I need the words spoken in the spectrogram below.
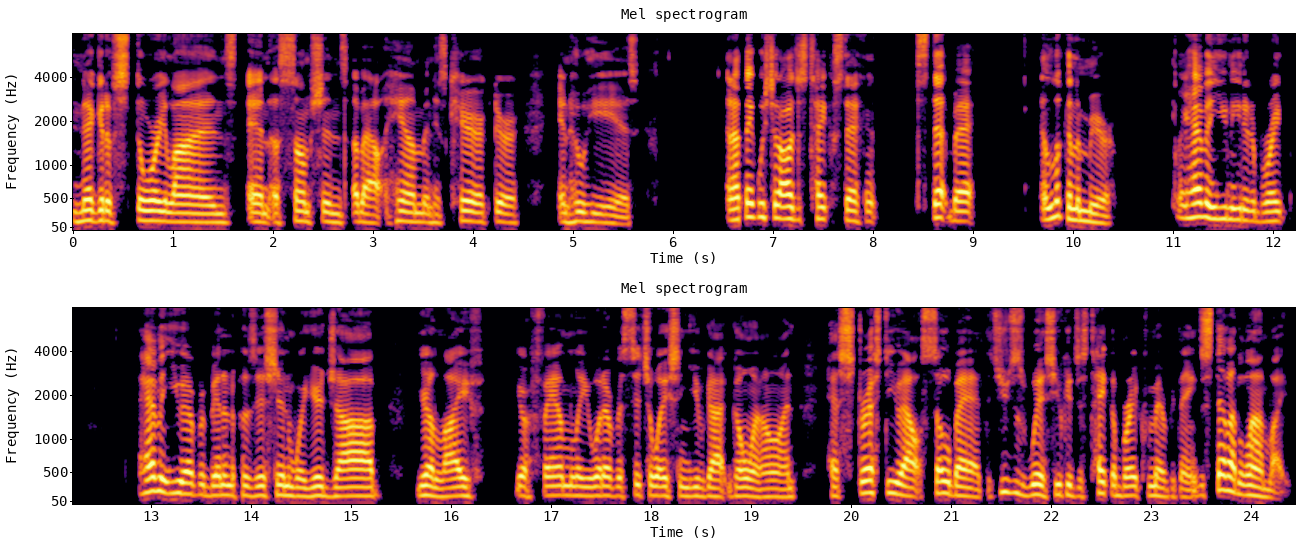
negative storylines and assumptions about him and his character and who he is. And I think we should all just take a second, step back, and look in the mirror. Like, haven't you needed a break? Haven't you ever been in a position where your job, your life, your family, whatever situation you've got going on has stressed you out so bad that you just wish you could just take a break from everything, just step out of the limelight?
